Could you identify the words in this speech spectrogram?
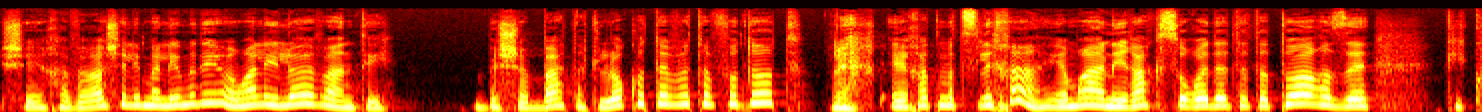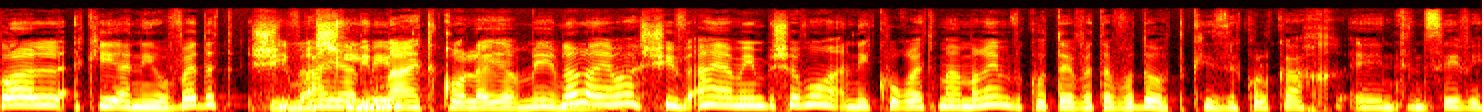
שחברה שלי מהלימודים, אמרה לי, לא הבנתי, בשבת את לא כותבת עבודות? איך את מצליחה? היא אמרה, אני רק שורדת את התואר הזה, כי, כל, כי אני עובדת שבעה ימים. היא משלימה את כל הימים. לא, לא, היא אמרה, שבעה ימים בשבוע אני קוראת מאמרים וכותבת עבודות, כי זה כל כך אה, אינטנסיבי.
